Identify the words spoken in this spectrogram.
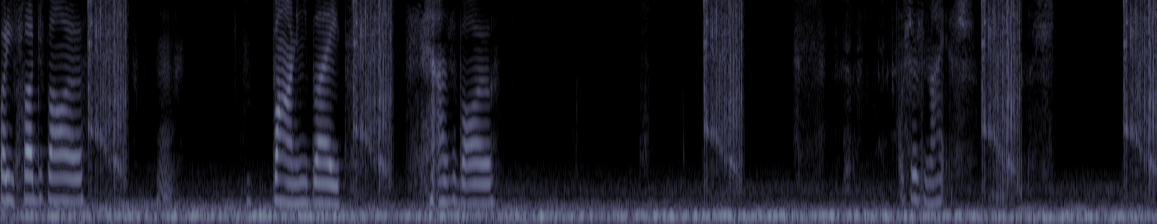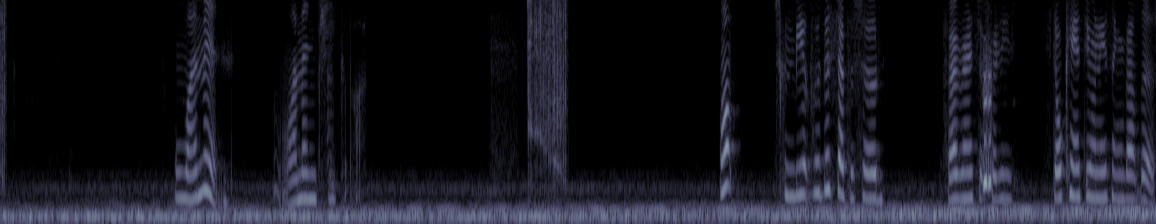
Fuddy Fudge Bar. Hmm. Bonnie Bites. Fazz This is nice. Like this. Lemon. Lemon Chica Pot. Well, it's gonna be it for this episode. Five Nights at Freddy's. Still can't do anything about this.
